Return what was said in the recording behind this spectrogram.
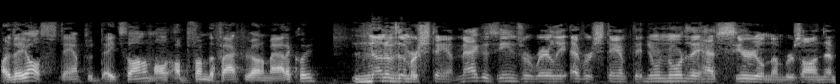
Are they all stamped with dates on them all, from the factory automatically? None of them are stamped. Magazines are rarely ever stamped. They nor do they have serial numbers on them.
